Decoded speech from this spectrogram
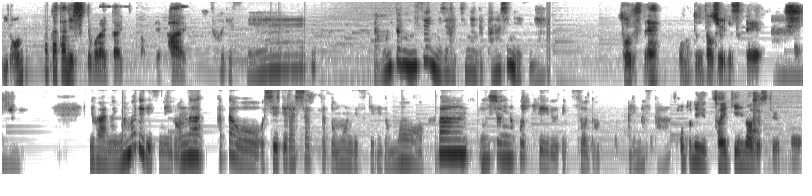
いろんな方に知ってもらいたいとかって、はい。そうですね。や、本当に2028年が楽しみですね。そうですね。本当に楽しみですね。では、あの、今までですね、いろんな方を教えてらっしゃったと思うんですけれども、一番印象に残っているエピソードありますか？本当に最近なんですけれども、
